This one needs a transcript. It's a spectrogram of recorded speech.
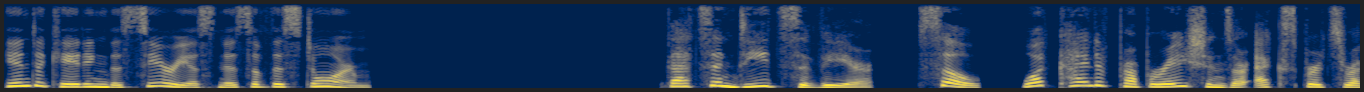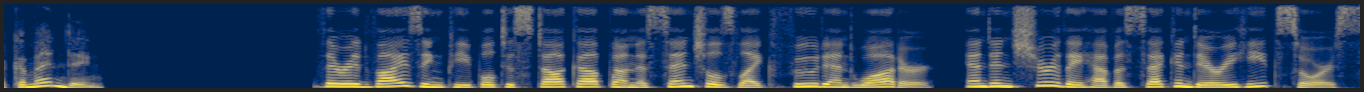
indicating the seriousness of the storm. That's indeed severe. So, what kind of preparations are experts recommending? They're advising people to stock up on essentials like food and water, and ensure they have a secondary heat source.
